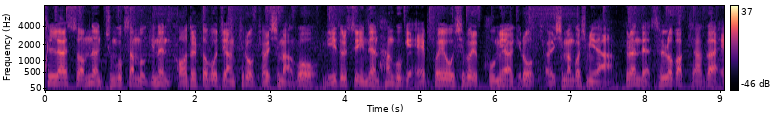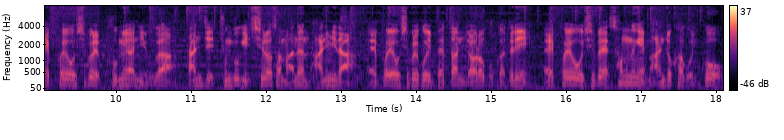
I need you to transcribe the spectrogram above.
신뢰할 수 없는 중국산 무기는 거들떠보지 않기로 결심하고 믿을 수 있는 한국의 FA50을 구매하기로 결심한 것입니다. 그런데 슬로바키아가 FA50을 구매한 이유가 단지 중국이 싫어서만은 아닙니다. FA50을 구입했던 여러 국가들이 FA50의 성능에 만족하고 있고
